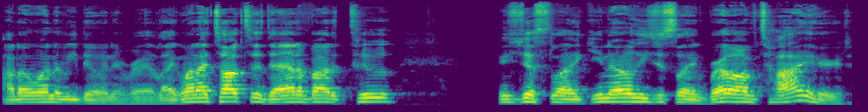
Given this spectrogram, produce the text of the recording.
I don't want to be doing it, bro. Like when I talk to dad about it too, he's just like, you know, he's just like, bro, I'm tired.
